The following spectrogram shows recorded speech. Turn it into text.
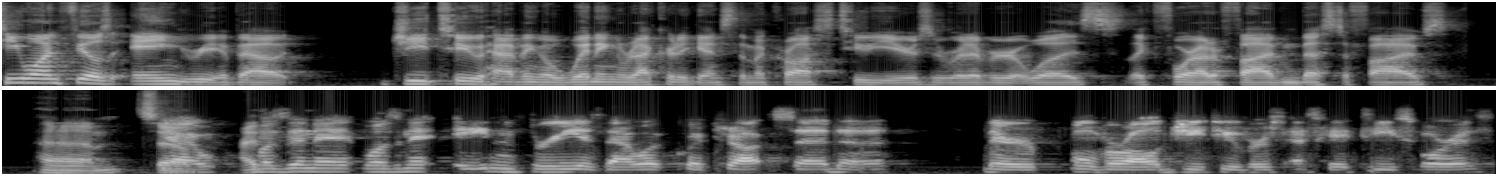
T1 feels angry about G2 having a winning record against them across two years or whatever it was, like four out of five and best of fives. Um, so yeah, wasn't it wasn't it eight and three? Is that what QuickShot said? Uh, their overall G two versus SKT score is.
